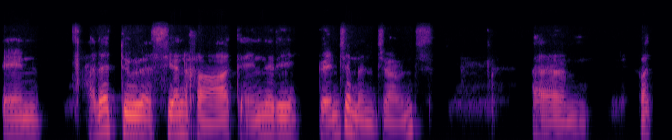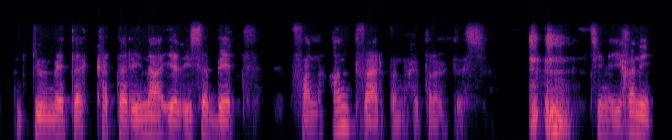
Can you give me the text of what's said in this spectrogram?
en hulle toe 'n seun gehad, Henry Benjamin Jones. Ehm um, wat toe met 'n Katarina Elisabeth van Antwerpen getroud is. sien jy gaan nie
